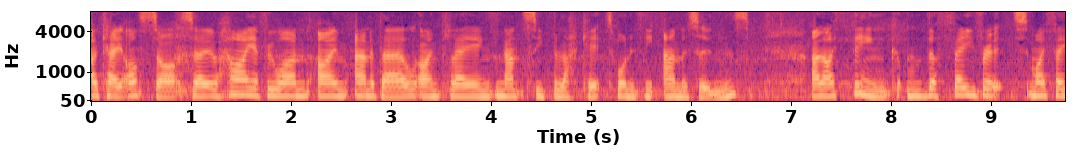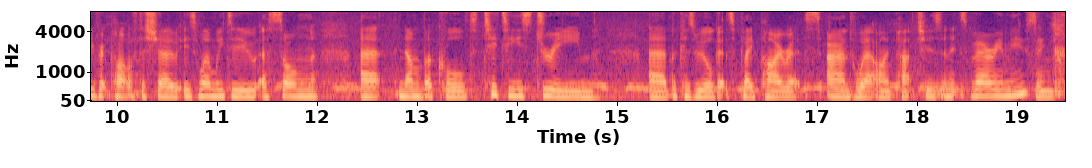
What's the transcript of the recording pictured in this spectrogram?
Okay, I'll start. So, hi everyone, I'm Annabelle. I'm playing Nancy Blackett, one of the Amazons. And I think the favourite, my favourite part of the show is when we do a song uh, number called Titty's Dream, uh, because we all get to play pirates and wear eye patches, and it's very amusing.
